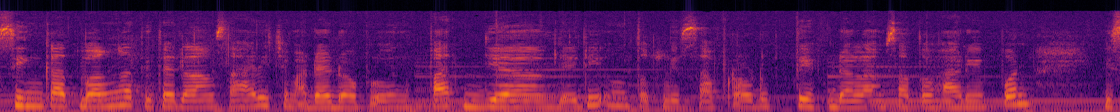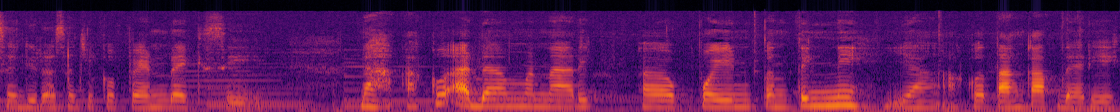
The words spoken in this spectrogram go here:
singkat banget kita dalam sehari cuma ada 24 jam jadi untuk bisa produktif dalam satu hari pun bisa dirasa cukup pendek sih nah aku ada menarik uh, poin penting nih yang aku tangkap dari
